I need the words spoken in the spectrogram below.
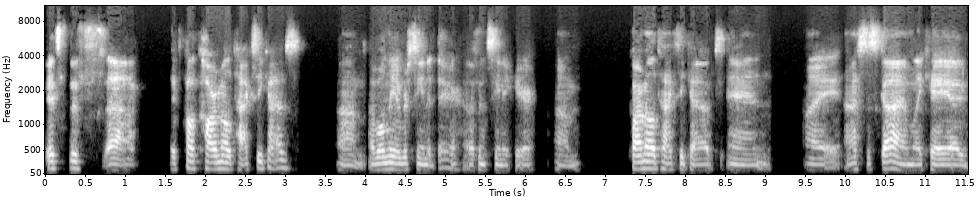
it's this, uh, it's called Carmel Taxi Cabs. Um, I've only ever seen it there. I haven't seen it here. Um, Carmel Taxi Cabs, and I asked this guy, I'm like, hey, I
